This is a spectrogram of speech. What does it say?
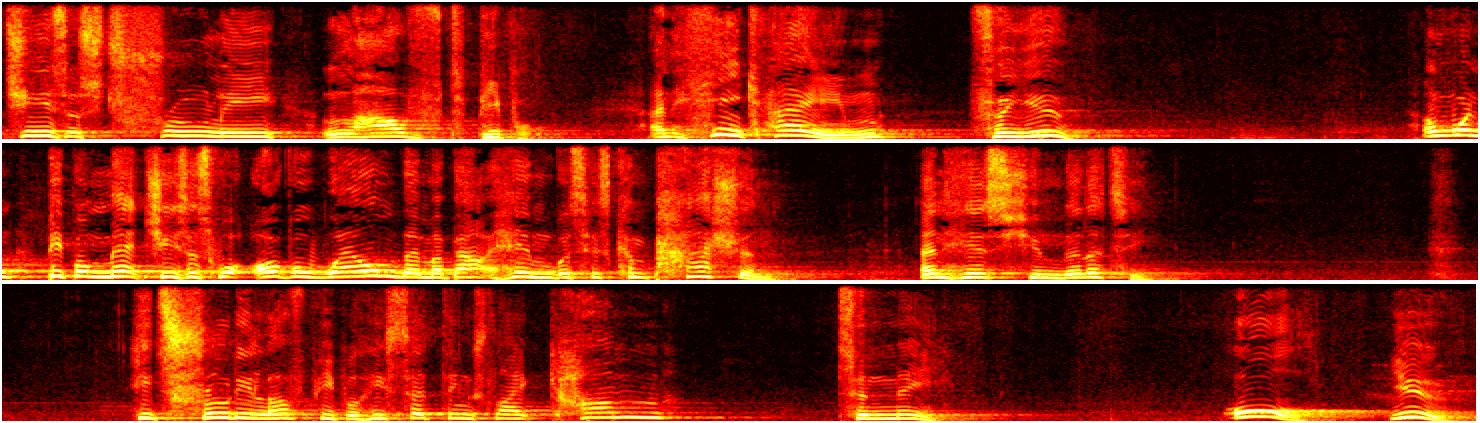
Jesus truly loved people, and he came for you. And when people met Jesus, what overwhelmed them about him was his compassion and his humility. He truly loved people. He said things like, Come to me, all you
